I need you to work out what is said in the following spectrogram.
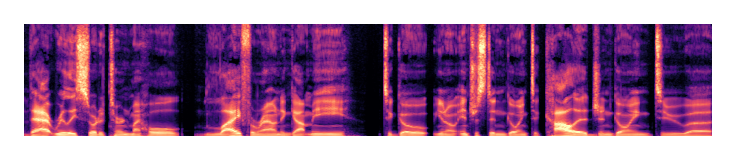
that really sort of turned my whole life around and got me to go, you know, interested in going to college and going to uh,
